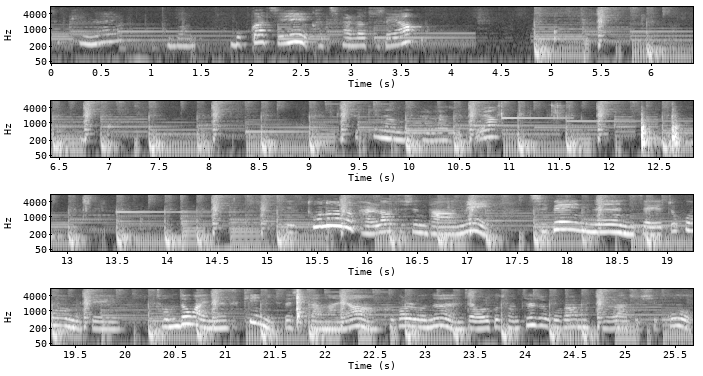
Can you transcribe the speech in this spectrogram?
스킨을 한번 목까지 같이 발라주세요. 이렇게 점도가 있는 스킨 있으시잖아요. 그걸로는 이제 얼굴 전체적으로 한번 발라주시고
